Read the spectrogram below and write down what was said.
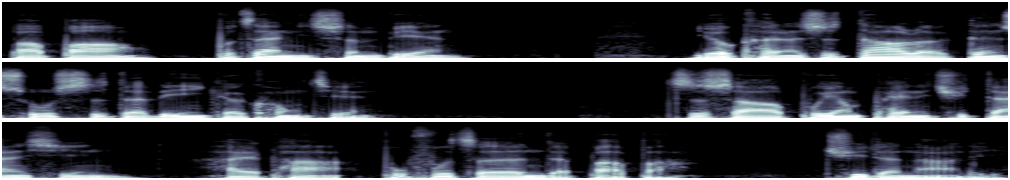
宝宝不在你身边，有可能是到了更舒适的另一个空间，至少不用陪你去担心、害怕不负责任的爸爸去了哪里，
